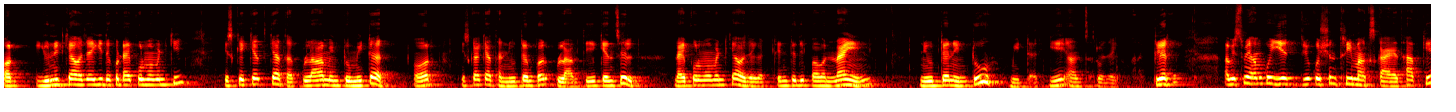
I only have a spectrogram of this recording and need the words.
और यूनिट क्या हो जाएगी? देखो डाइपोल मोमेंट की। इसके क्या क्या था? गुलाम इंटू मीटर और इसका क्या था? न्यूटन पर गुलाम तो ये कैंसिल डाइपोल मोमेंट क्या हो जाएगा? Ten to the power nine newton into metre ये आंसर हो जाएगा हमारा. क्लियर है? अब इसमें हमको ये जो क्वेश्चन थ्री मार्क्स का आया था आपके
